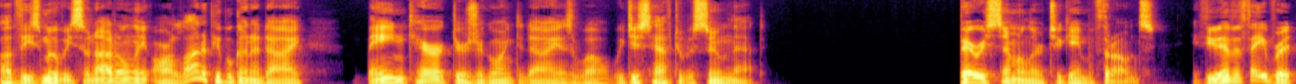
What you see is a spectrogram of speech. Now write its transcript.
of these movies. So not only are a lot of people going to die main characters are going to die as well. We just have to assume that. Very similar to game of thrones. If you have a favorite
